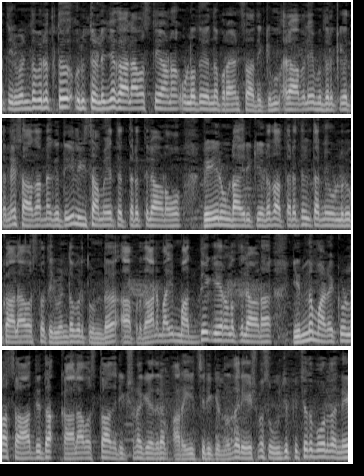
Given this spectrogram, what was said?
തിരുവനന്തപുരത്ത് ഒരു തെളിഞ്ഞ കാലാവസ്ഥയാണ് ഉള്ളത് എന്ന് പറയാൻ സാധിക്കും. രാവിലെ മുതൽക്കേ തന്നെ സാധാരണഗതിയിൽ ഈ സമയത്ത് എത്തരത്തിലാണോ വെയിൽ ഉണ്ടായിരിക്കേണ്ടത്? അത്തരത്തിൽ തന്നെയുള്ളൊരു കാലാവസ്ഥ തിരുവനന്തപുരത്തുണ്ട്. പ്രധാനമായും മധ്യ കേരളത്തിലാണ് ഇന്ന് മഴയ്ക്കുള്ള സാധ്യത കാലാവസ്ഥാ നിരീക്ഷണ കേന്ദ്രം അറിയിച്ചിരിക്കുന്നത്. രേഷ്മ സൂചിപ്പിച്ചതുപോലെ തന്നെ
